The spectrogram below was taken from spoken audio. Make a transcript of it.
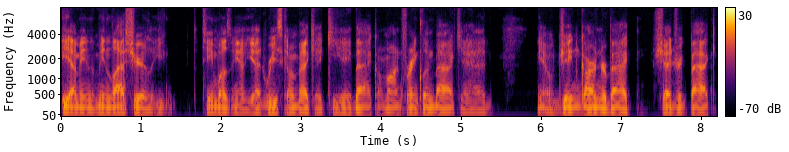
yeah. I mean, I mean, last year you, the team was, you know, you had Reece coming back, you had Kie back, Armaan Franklin back, you had, you know, Jayden Gardner back, Shedrick back.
